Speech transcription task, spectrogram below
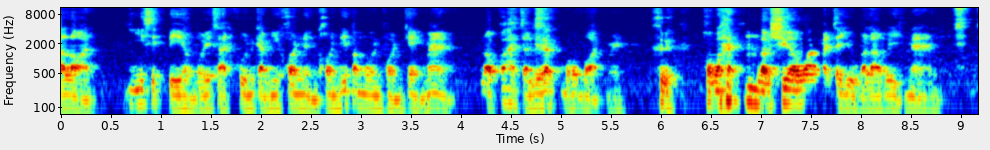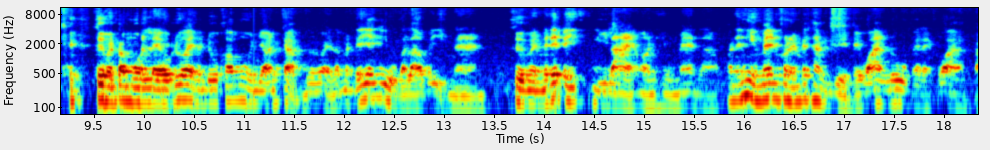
ตลอด 20 ปีของบริษัทคุณกับมีคนหนึ่งคนที่ประมวลผลเก่งมาก เราก็อาจจะเลือก robot ไหมคือ เพราะว่าอืมเราเชื่อว่ามันจะอยู่กับเราไปอีกนาน คือมันประมวลเร็วด้วยมันดูข้อมูลย้อนกลับด้วย แล้วมันก็ยังอยู่กับเราไปอีกนาน คือมันไม่ได้ไป rely on human แล้ว เพราะฉะนั้น human คนนั้นไปทำอย่างอื่นไปวาดรูปไปอะไรก็ว่ากันไป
